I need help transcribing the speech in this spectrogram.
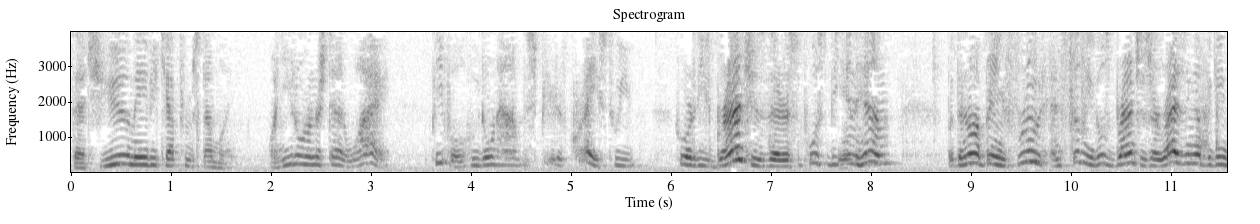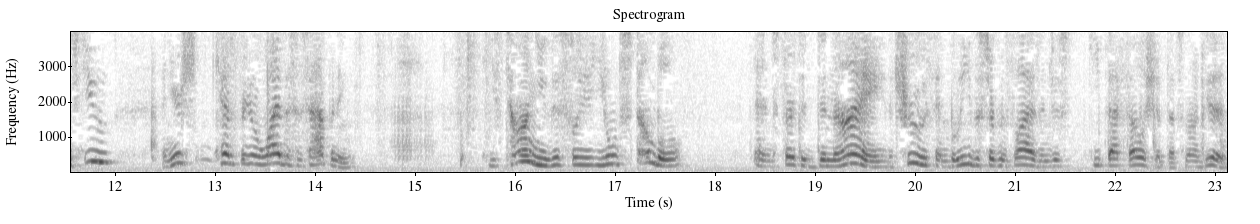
that you may be kept from stumbling. When you don't understand why people who don't have the Spirit of Christ, who, who are these branches that are supposed to be in Him, but they're not bearing fruit, and suddenly those branches are rising up against you, and you can't figure out why this is happening. He's telling you this so you don't stumble and start to deny the truth and believe the serpent's lies and just keep that fellowship. That's not good.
